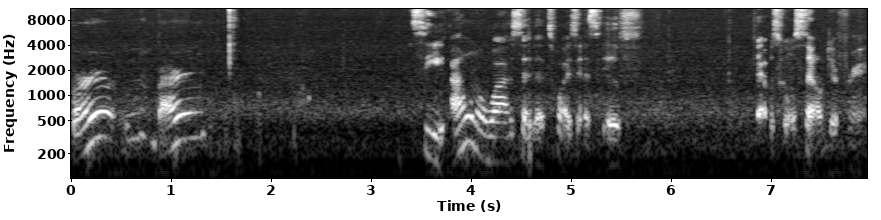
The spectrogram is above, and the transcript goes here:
Byrne. See, I don't know why I said that twice, as if that was gonna sound different.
